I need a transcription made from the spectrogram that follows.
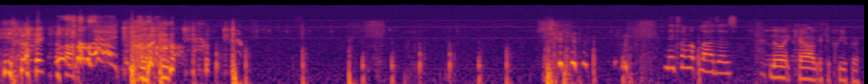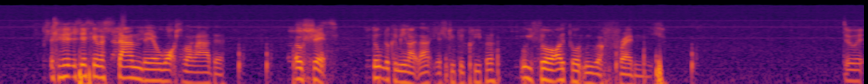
He's right. He's ah. coming! they climb up ladders. No, it can't. It's a creeper. It's, it's just gonna stand there and watch the ladder. Oh shit! Don't look at me like that, you stupid creeper. We thought I thought we were friends. Do it.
